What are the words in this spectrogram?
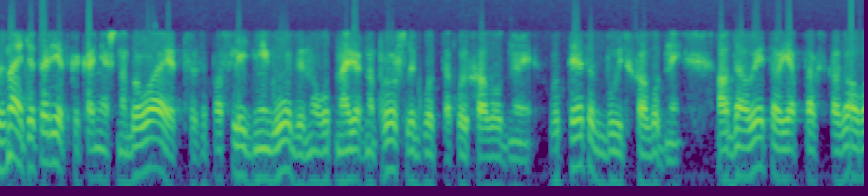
Вы знаете, это редко, конечно, бывает за последние годы, но вот, наверное, прошлый год такой холодный, вот этот будет холодный, а до этого, я бы так сказал,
